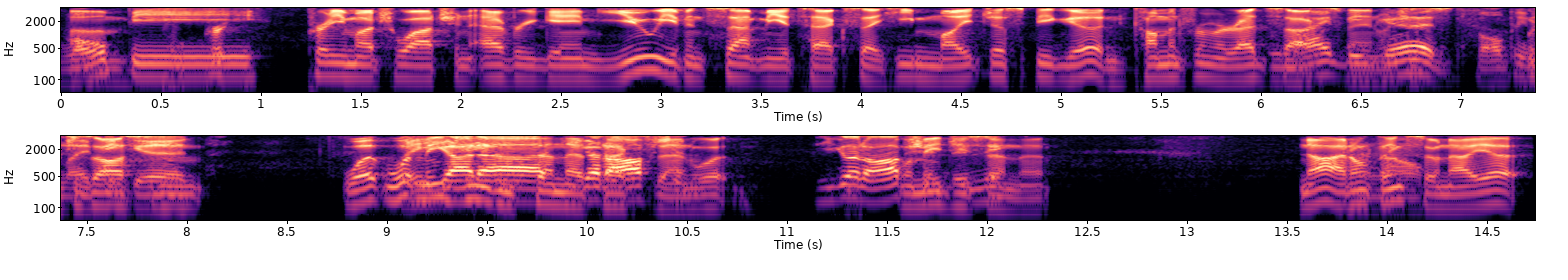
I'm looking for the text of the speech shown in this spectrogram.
Um, Volpe. pre- pretty much watching every game. You even sent me a text that he might just be good, coming from a Red He Sox fan, which is. Volpe which is awesome. good. What what But he made got, you even uh, send he that got text, option. Ben? What He got option? what made you send that? No, I don't, don't think know. so. Not yet.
